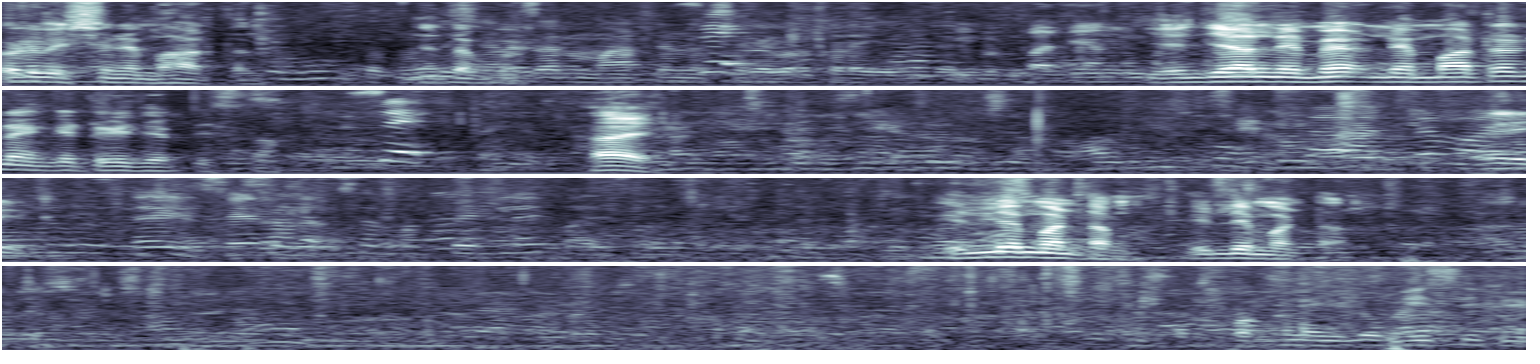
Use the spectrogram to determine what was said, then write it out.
రోడ్డు విషయం నేను మాట్లాడతాను. కూడా ఏం చేయాలి? నేను నేను మాట్లాడి నేను గట్టిగా చెప్పిస్తాను. హాయ్. ఇల్లు ఇమ్మంటాం ఇల్లు ఇమ్మంటాం పక్కన ఇల్లు వైసీపీ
